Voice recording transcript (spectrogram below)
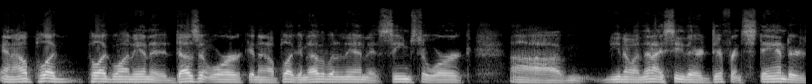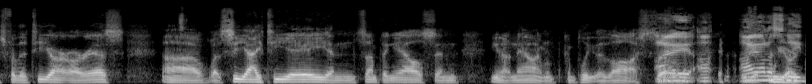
and I'll plug plug one in and it doesn't work, and then I'll plug another one in and it seems to work. Um, you know, and then I see there are different standards for the TRRS, uh, what CITA and something else, and you know now I'm completely lost. So. I I, I honestly,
